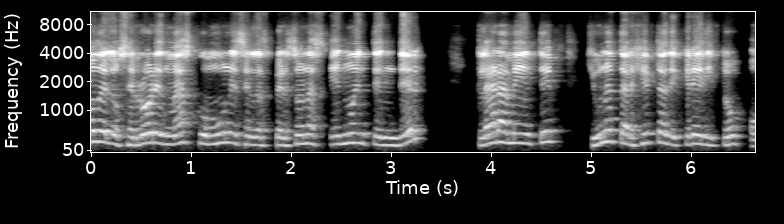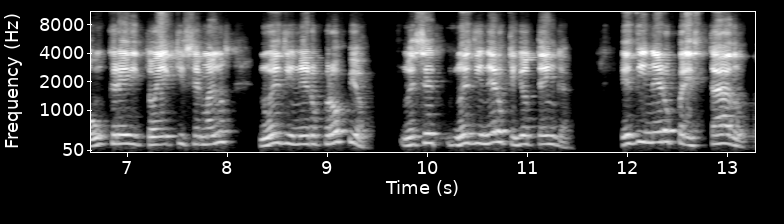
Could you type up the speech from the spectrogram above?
de los errores más comunes en las personas es no entender claramente que una tarjeta de crédito o un crédito X, hermanos, no es dinero propio, no es, no es dinero que yo tenga es dinero prestado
